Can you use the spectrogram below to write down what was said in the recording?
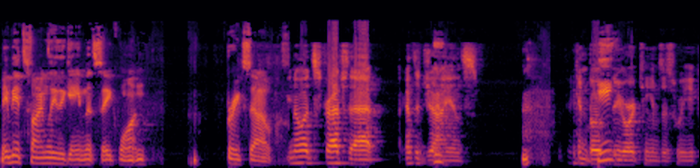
Maybe it's finally the game that Saquon breaks out. You know what? Scratch that got the Giants. Picking both he, New York teams this week.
